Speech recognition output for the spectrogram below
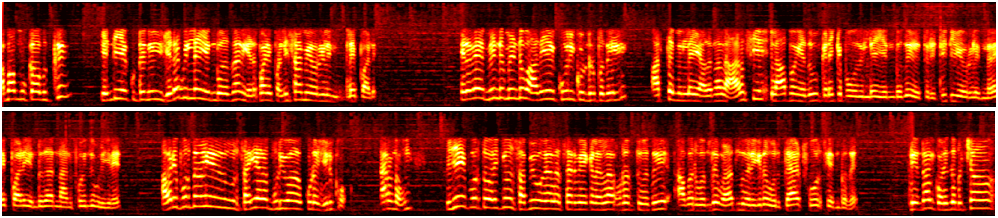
அமமுகவுக்கு என்டிஏ கூட்டணியில் இடமில்லை என்பதுதான் எடப்பாடி பழனிசாமி அவர்களின் நிலைப்பாடு. எனவே மீண்டும் மீண்டும் அதையே கூறிக்கொண்டிருப்பதில் அர்த்தமில்லை. அதனால் அரசியல் லாபம் எதுவும் கிடைக்கப் போவதில்லை என்பது திரு டிடிவி அவர்களின் நிலைப்பாடு என்றுதான் நான் புரிந்து கொள்கிறேன். அவரை பொறுத்தவரைக்கும் இது ஒரு சரியான முடிவாக கூட இருக்கும். காரணம் விஜய் பொறுத்த வரைக்கும் சமீபகால சர்வேக்கள் எல்லாம் உணர்த்துவது அவர் வந்து வளர்ந்து வருகிற ஒரு தேர்ட் ஃபோர்ஸ் என்பது. அப்படி என்றால் குறைந்தபட்சம்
